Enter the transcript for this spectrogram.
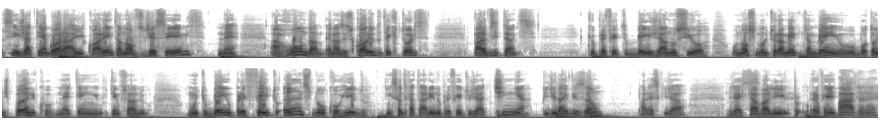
Sim, já tem agora aí 40 novos GCMs, né? A ronda é nas escolas e os detectores para visitantes, que o prefeito bem já anunciou. O nosso monitoramento também, o botão de pânico, né, tem, tem funcionado muito bem. O prefeito, antes do ocorrido em Santa Catarina, o prefeito já tinha pedido a revisão, parece que já, já estava ali. O prefeito, Preocupado, né?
